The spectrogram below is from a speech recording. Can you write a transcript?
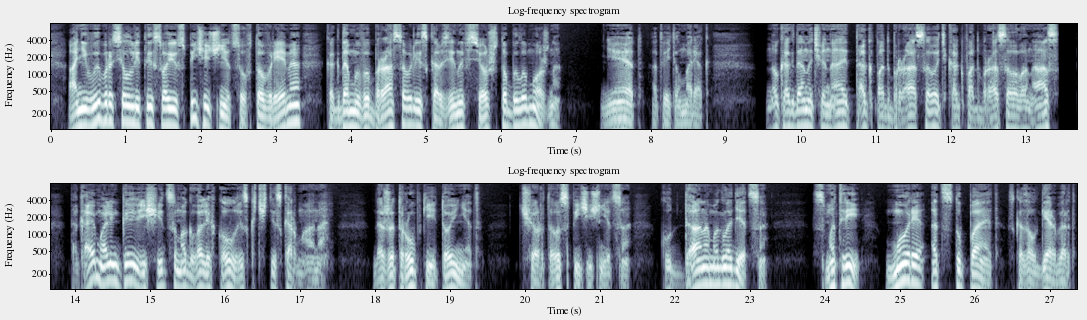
— а не выбросил ли ты свою спичечницу в то время, когда мы выбрасывали из корзины все, что было можно? — Нет, — ответил моряк. — Но когда начинает так подбрасывать, как подбрасывала нас, такая маленькая вещица могла легко выскочить из кармана. Даже трубки и той нет. Чертова спичечница! Куда она могла деться? — Смотри, море отступает, — сказал Герберт.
